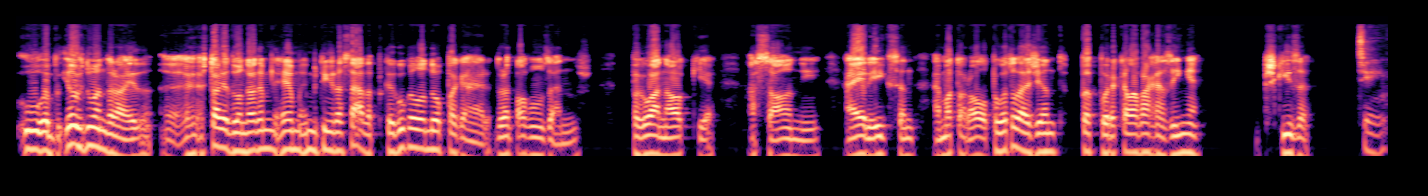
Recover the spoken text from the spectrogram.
O, eles no Android, a história do Android é, é, muito engraçada, porque a Google andou a pagar durante alguns anos, pagou a Nokia, a Sony, a Ericsson, a Motorola, pagou toda a gente para pôr aquela barrazinha de pesquisa. Sim.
